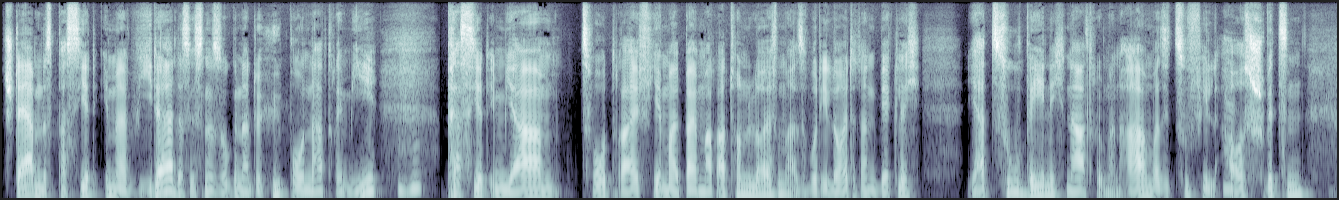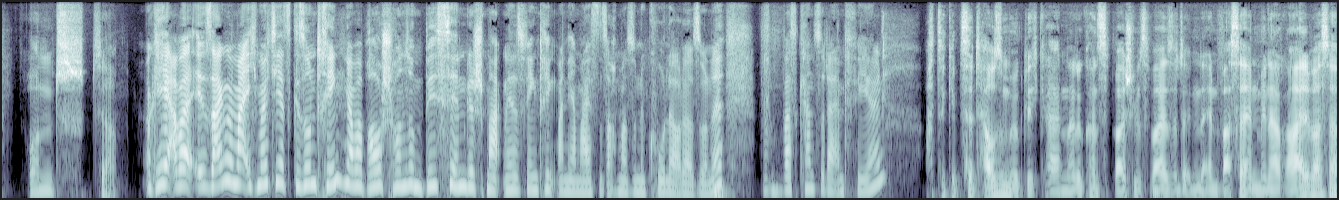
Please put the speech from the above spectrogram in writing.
sterben. Das passiert immer wieder. Das ist eine sogenannte Hyponatremie. Passiert im Jahr zwei, drei, viermal bei Marathonläufen, also wo die Leute dann wirklich ja zu wenig Natrium dann haben, weil sie zu viel ausschwitzen. Und tja, Okay, aber äh, sagen wir mal, ich möchte jetzt gesund trinken, aber brauche schon so ein bisschen Geschmack. Ne? Deswegen trinkt man ja meistens auch mal so eine Cola oder so, ne? Was kannst du da empfehlen? Ach, da gibt's ja tausend Möglichkeiten. Ne? Du kannst beispielsweise in, in Wasser, in Mineralwasser,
